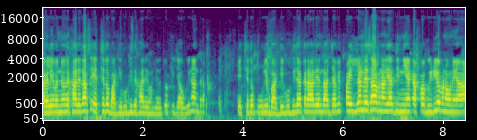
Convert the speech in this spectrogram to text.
ਅਗਲੇ ਬੰਨੇ ਦਿਖਾ ਦੇ ਦਰਸ ਇੱਥੇ ਤੋਂ ਬਾਡੀ ਬੂਡੀ ਦਿਖਾ ਦੇ ਹੁਣ ਜਦੋਂ ਝੋਟੀ ਜਾਊਗੀ ਨਾ ਅੰਦਰ। ਇੱਥੇ ਤੋਂ ਪੂਰੀ ਬਾਡੀ ਬੂਡੀ ਦਾ ਕਰਾ ਦੇ ਅੰਦਾਜ਼ਾ ਵੀ ਪਹਿਲਣ ਦੇ ਹਿਸਾਬ ਨਾਲ ਯਾਰ ਜਿੰਨੀਆਂ ਕ ਆਪਾਂ ਵੀਡੀਓ ਬਣਾਉਨੇ ਆ,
